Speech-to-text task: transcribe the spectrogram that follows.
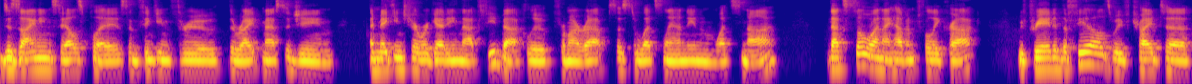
designing sales plays and thinking through the right messaging and making sure we're getting that feedback loop from our reps as to what's landing and what's not. That's still one I haven't fully cracked. We've created the fields, we've tried to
